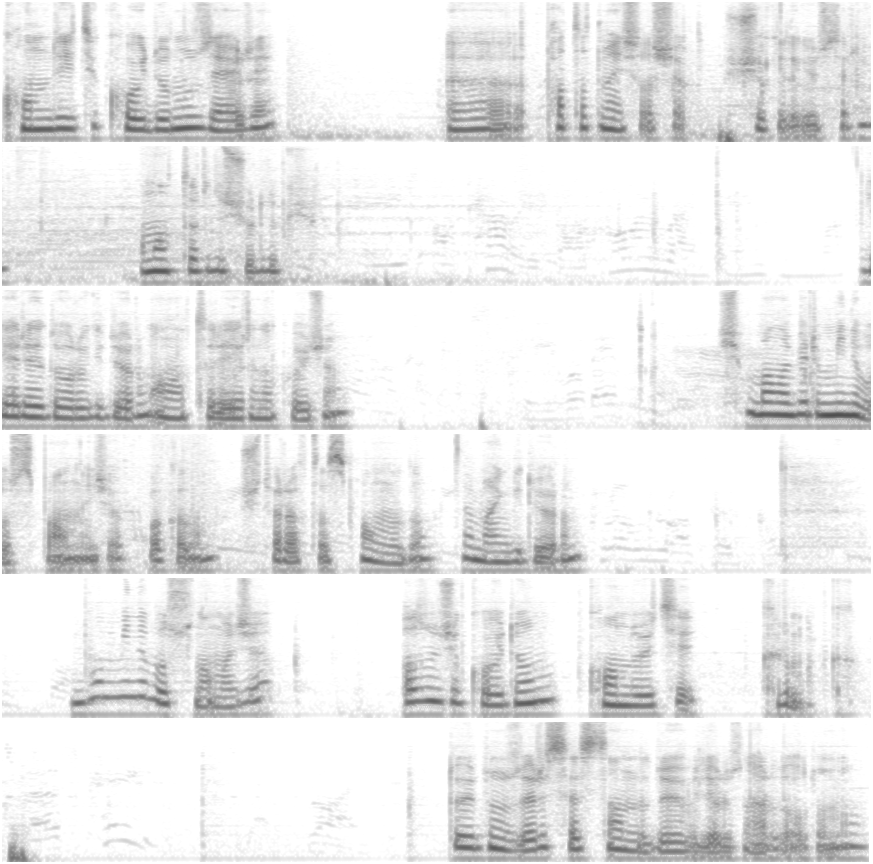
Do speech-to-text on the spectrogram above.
conduit'i koyduğunuz yere e, patlatmaya çalışacak. Şu şekilde göstereyim. Anahtarı düşürdük. Geriye doğru gidiyorum. Anahtarı yerine koyacağım. Şimdi bana bir mini boss spawnlayacak. Bakalım. Şu tarafta spawnladı. Hemen gidiyorum. Bu mini boss'un amacı az önce koyduğum conduit'i kırmak. Duyduğunuz üzere sesten de duyabiliyoruz nerede olduğunu.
